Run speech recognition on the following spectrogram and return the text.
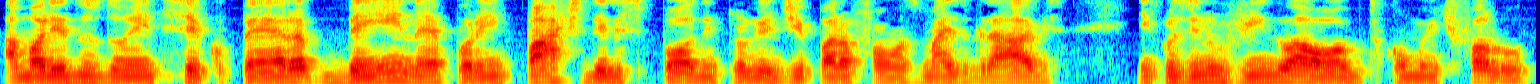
A maioria dos doentes se recupera bem, né? porém parte deles podem progredir para formas mais graves, inclusive vindo a óbito, como a gente falou.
